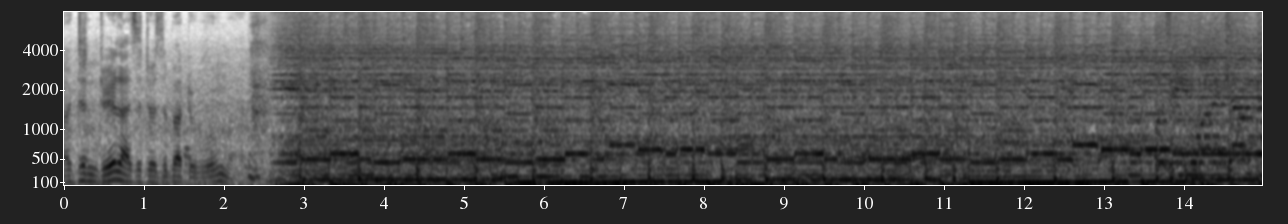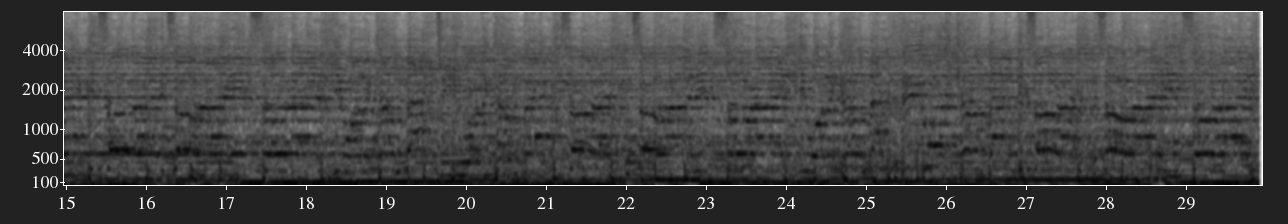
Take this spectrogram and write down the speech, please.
I didn't realize it was about a woman.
